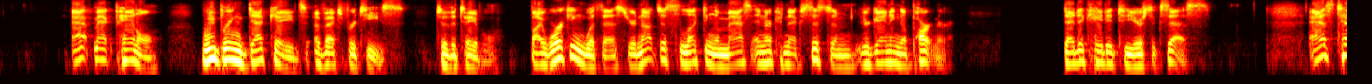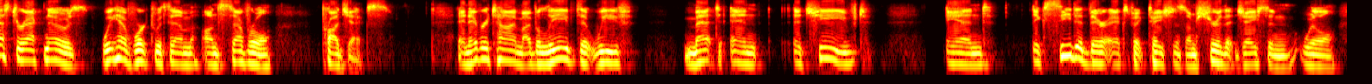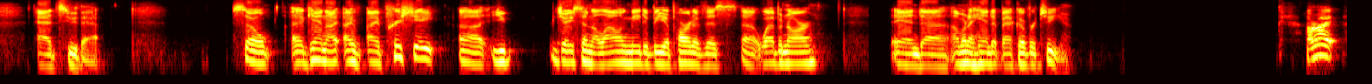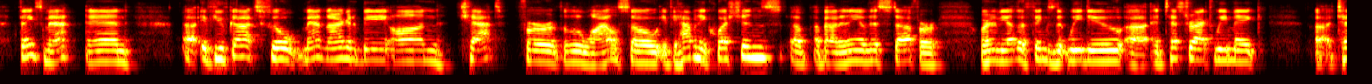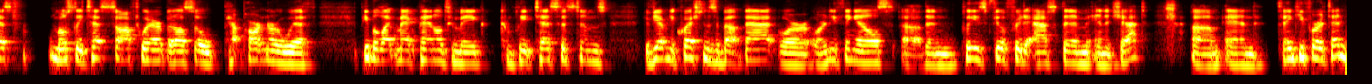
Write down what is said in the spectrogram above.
At Mac Panel, we bring decades of expertise to the table. By working with us, you're not just selecting a mass interconnect system, you're gaining a partner dedicated to your success. As Testeract knows, we have worked with them on several projects. And every time I believe that we've met and achieved and exceeded their expectations, I'm sure that Jason will add to that. So again, I, I, I appreciate uh, you Jason, allowing me to be a part of this uh, webinar. And uh, I'm going to hand it back over to you. All right. Thanks, Matt. And uh, if you've got, so Matt and I are going to be on chat for a little while. So if you have any questions about any of this stuff or, or any of the other things that we do, uh, at Testeract, we make uh, test, mostly test software, but also partner with people like MacPanel to make complete test systems. If you have any questions about that or, or anything else, uh, then please feel free to ask them in the chat. Um, and thank you for attending.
